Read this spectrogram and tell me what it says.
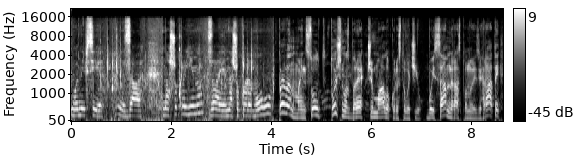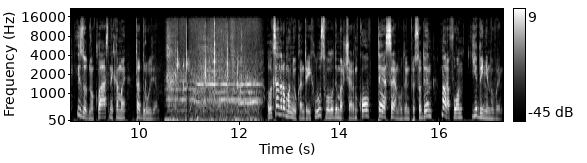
Вони всі за нашу країну, за нашу перемогу. Певен Майнсолт точно збере чимало користувачів, бо й сам не раз планує зіграти із однокласниками та друзями. Олександр Романюк, Андрій Хлус, Володимир Чернков, ТСН 1+,1, Марафон. Єдині новини.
